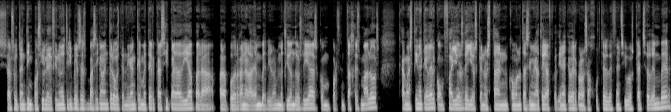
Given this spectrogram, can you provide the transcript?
Es absolutamente imposible. 19 triples es básicamente lo que tendrían que meter casi cada día para, para poder ganar a Denver. Y lo han metido en dos días con porcentajes malos, que además tiene que ver con fallos de ellos que no están como notas eliminatorias, pero tiene que ver con los ajustes defensivos que ha hecho Denver.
